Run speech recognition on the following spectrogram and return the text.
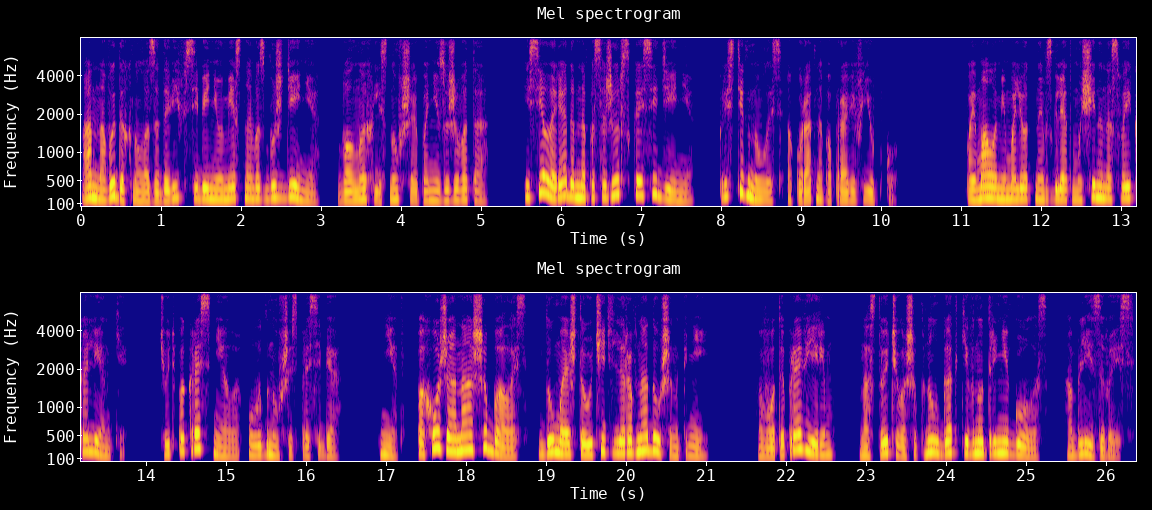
Анна выдохнула, задавив в себе неуместное возбуждение, волной хлестнувшее по низу живота, и села рядом на пассажирское сиденье, пристегнулась, аккуратно поправив юбку. Поймала мимолетный взгляд мужчины на свои коленки, чуть покраснела, улыбнувшись про себя. Нет, похоже, она ошибалась, думая, что учитель равнодушен к ней. Вот и проверим, Настойчиво шепнул гадкий внутренний голос, облизываясь.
